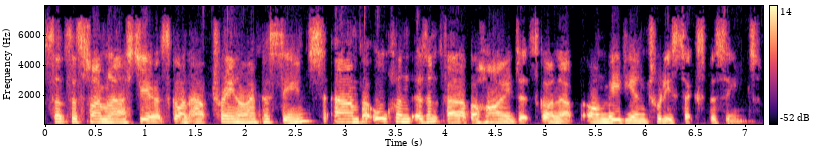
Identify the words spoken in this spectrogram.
since this time last year, it's gone up 29%, um, but Auckland isn't far behind. It's gone up on median 26%.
